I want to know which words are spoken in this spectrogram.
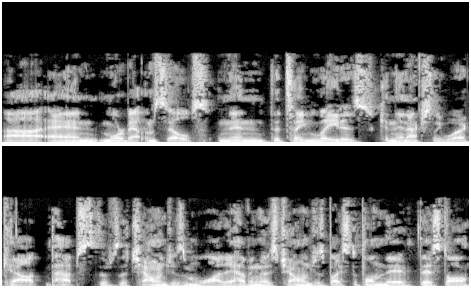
uh, and more about themselves. And then the team leaders can then actually work out perhaps the, the challenges and why they're having those challenges based upon their, their style.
